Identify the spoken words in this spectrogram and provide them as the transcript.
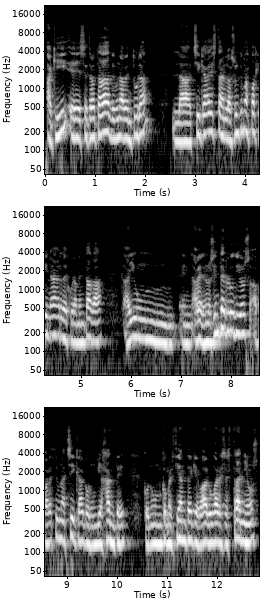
aquí eh, se trata de una aventura la chica está en las últimas páginas de juramentada hay un. a ver, en los interludios aparece una chica con un viajante, con un comerciante que va a lugares extraños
